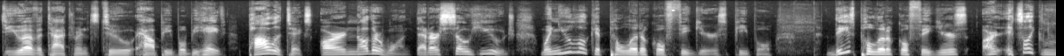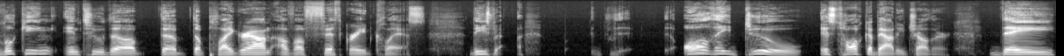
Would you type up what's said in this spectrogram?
do you have attachments to how people behave? Politics are another one that are so huge. When you look at political figures, people, these political figures are it's like looking into the the the playground of a 5th grade class. These all they do is talk about each other. They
